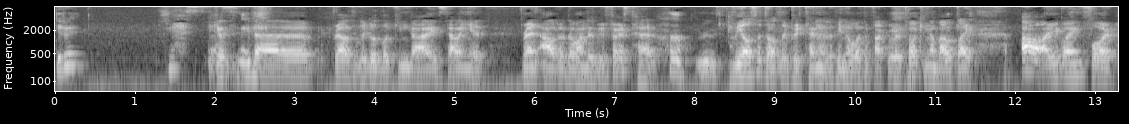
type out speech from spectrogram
Did we? Yes, because maybe. the relatively good-looking guy selling it ran out of the one that we first had. Huh? Rude. We also totally pretended that we know what the fuck we were talking about. Like, oh, are you going for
